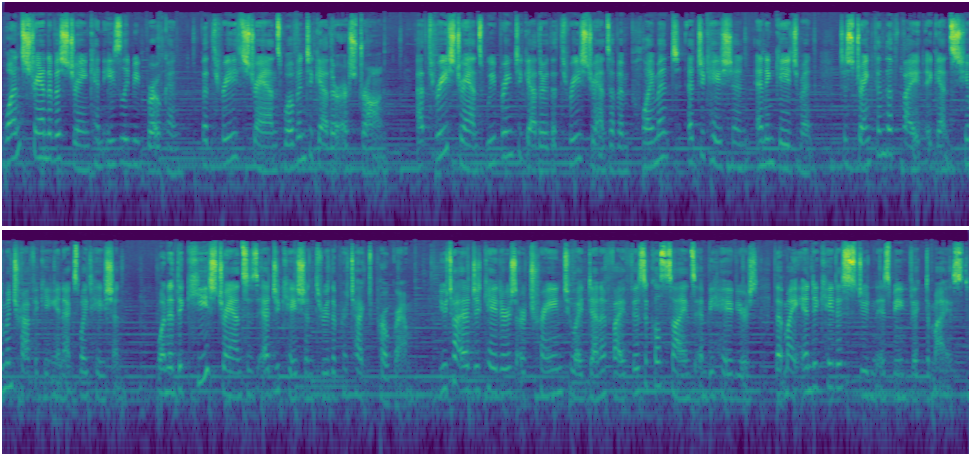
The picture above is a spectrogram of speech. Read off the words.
One strand of a string can easily be broken, but three strands woven together are strong. At Three Strands, we bring together the three strands of employment, education, and engagement to strengthen the fight against human trafficking and exploitation. One of the key strands is education through the PROTECT program. Utah educators are trained to identify physical signs and behaviors that might indicate a student is being victimized.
